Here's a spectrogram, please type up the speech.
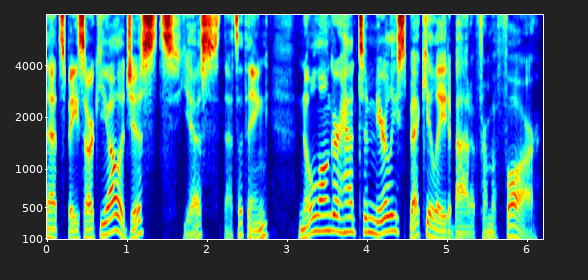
that space archaeologists, yes, that's a thing, no longer had to merely speculate about it from afar.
